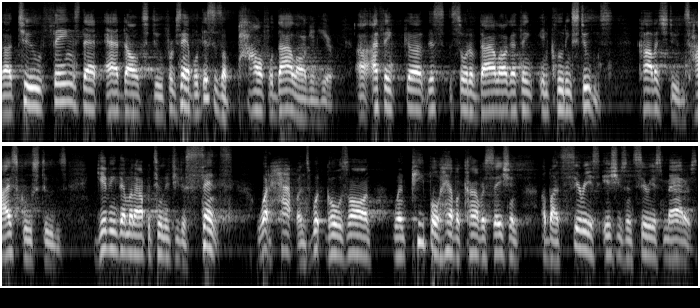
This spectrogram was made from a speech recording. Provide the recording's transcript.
uh, to things that adults do. For example, this is a powerful dialogue in here. Uh, I think uh, this sort of dialogue, I think, including students, college students, high school students, giving them an opportunity to sense what happens, what goes on when people have a conversation about serious issues and serious matters.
